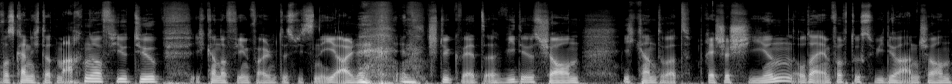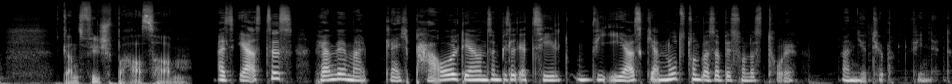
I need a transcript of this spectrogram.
Was kann ich dort machen auf YouTube? Ich kann auf jeden Fall, das wissen eh alle, ein Stück weit äh, Videos schauen. Ich kann dort recherchieren oder einfach durchs Video anschauen, ganz viel Spaß haben. Als erstes hören wir mal gleich Paul, der uns ein bisschen erzählt, wie er es gern nutzt und was er besonders toll an YouTube findet.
